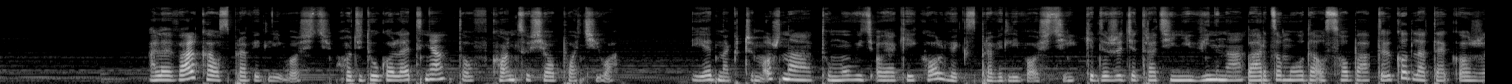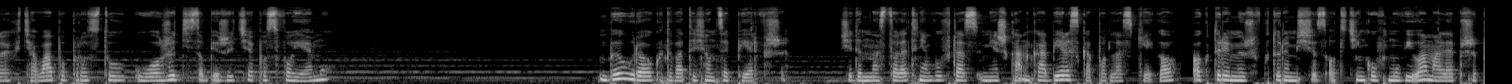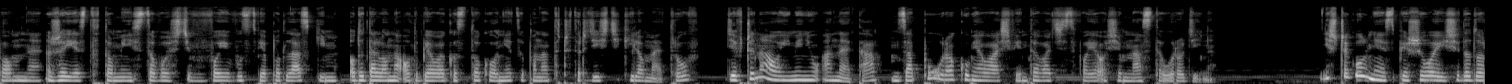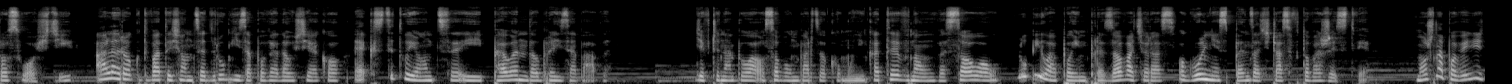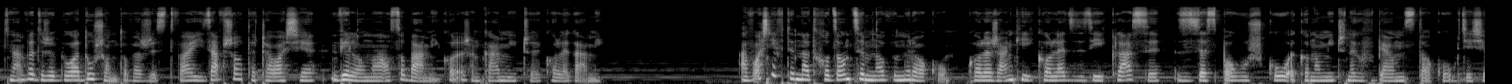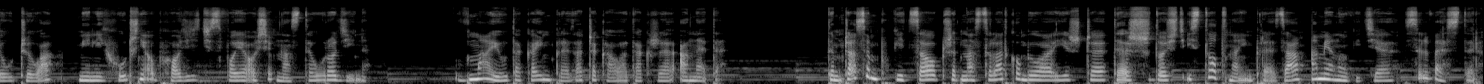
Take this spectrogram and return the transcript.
Ale walka o sprawiedliwość, choć długoletnia, to w końcu się opłaciła. Jednak czy można tu mówić o jakiejkolwiek sprawiedliwości, kiedy życie traci niewinna, bardzo młoda osoba tylko dlatego, że chciała po prostu ułożyć sobie życie po swojemu? Był rok 2001. Siedemnastoletnia wówczas mieszkanka Bielska Podlaskiego, o którym już w którymś z odcinków mówiłam, ale przypomnę, że jest to miejscowość w województwie podlaskim, oddalona od Białego Stoku o nieco ponad 40 kilometrów. Dziewczyna o imieniu Aneta za pół roku miała świętować swoje osiemnaste urodziny. Nieszczególnie spieszyło jej się do dorosłości, ale rok 2002 zapowiadał się jako ekscytujący i pełen dobrej zabawy. Dziewczyna była osobą bardzo komunikatywną, wesołą, lubiła poimprezować oraz ogólnie spędzać czas w towarzystwie. Można powiedzieć nawet, że była duszą towarzystwa i zawsze otaczała się wieloma osobami, koleżankami czy kolegami. A właśnie w tym nadchodzącym nowym roku koleżanki i koledzy z jej klasy z zespołu szkół ekonomicznych w Białymstoku, gdzie się uczyła, mieli hucznie obchodzić swoje osiemnaste urodziny. W maju taka impreza czekała także Anetę. Tymczasem póki co przed nastolatką była jeszcze też dość istotna impreza, a mianowicie Sylwester.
